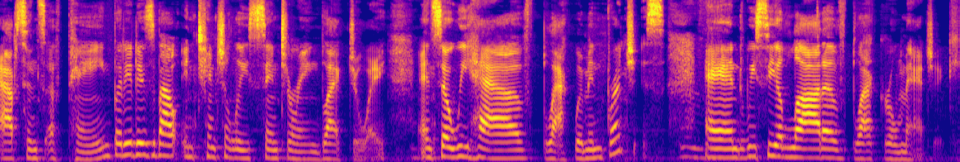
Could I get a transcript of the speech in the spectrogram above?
absence of pain, but it is about intentionally centering Black joy. Mm-hmm. And so we have Black women brunches, mm-hmm. and we see a lot of Black girl magic.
